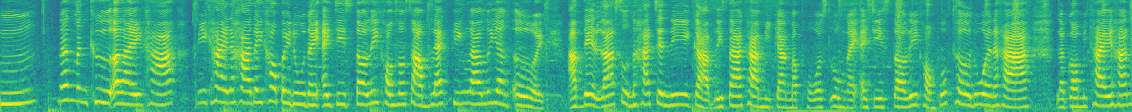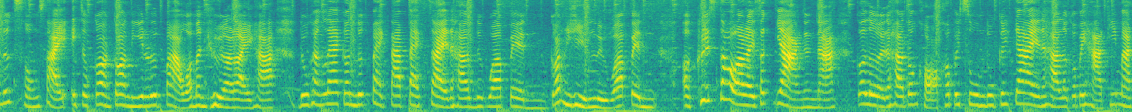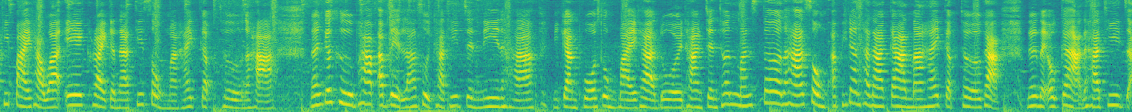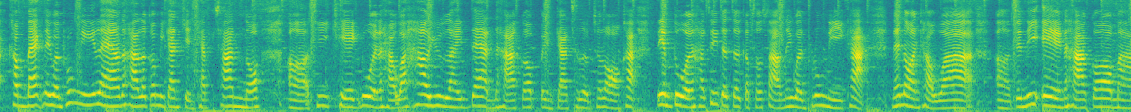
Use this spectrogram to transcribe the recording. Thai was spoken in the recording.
หืมนั่นมันคืออะไรคะ มีใครนะคะได้เข้าไปดูใน IG Story ของสาวๆ Blackpink แล้วหรือยังเอ่ย อัปเดตล่าสุดนะคะเจนนี่กับลิซ่าค่ะ มีการมาโพสต์ลงใน IG Story ของพวกเธอด้วยนะคะ แล้วก็มีใครคะนึกสงสัยไอ้เจ้าก้อนก้อนนี้หรือเปล่าว่ามันคืออะไรคะ ดูครั้งแรกก็นึกแปลกตาแปลกใจนะคะ นึกว่าเป็นก้อนหินหรือว่าเป็น คริสตัลอะไรสักอย่างหนึ่งนะ ก็เลยนะคะต้องขอเข้าไปซูมดูใกล้ๆนะคะ แล้วก็ไปหาที่มาที่ไปค่ะว่าเอ๊ใครกันนะที่ส่งมาให้กับเธอนะคะ นั่นก็คือภาพอัปเดตล่าสุดค่ะที่เจนนี่นะคะ มีการโพสต์ลงไปค่ะ โดยทาง Gentle Monster นะคะ ส่งอภินันทนาการมาให้กับเธอค่ะ เนื่องในโอกาสนะคะที่จะคัมแบ็กในวันพรุ่งนี้แล้วนะคะ แล้วก็มีการเขียนแคปชั่นเนาะเอ่อที่เค้กด้วยนะคะว่า how you like that นะคะ ก็เป็นการเฉลิมฉลองค่ะ เตรียมตัวนะคะที่จะเจอกับสาวๆในวันพรุ่งนี้ค่ะ แน่นอนค่ะว่าเจนนี่เองนะคะก็มา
